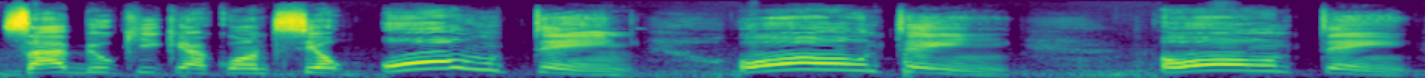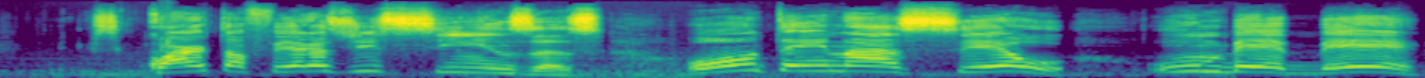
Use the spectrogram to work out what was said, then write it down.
Sabe o que, que aconteceu ontem? Ontem, ontem, quarta-feira de cinzas. Ontem nasceu um bebê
